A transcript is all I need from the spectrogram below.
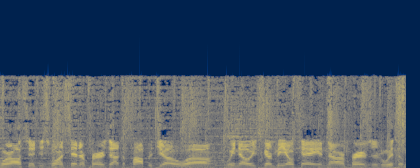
we're also just want to send our prayers out to Papa Joe. Uh, we know he's going to be okay, and our prayers are with him.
